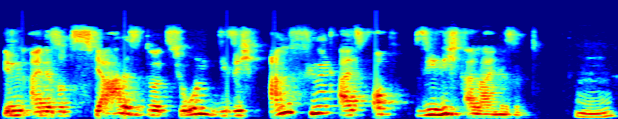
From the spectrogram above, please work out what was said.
in eine soziale Situation, die sich anfühlt, als ob sie nicht alleine sind. Mhm.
